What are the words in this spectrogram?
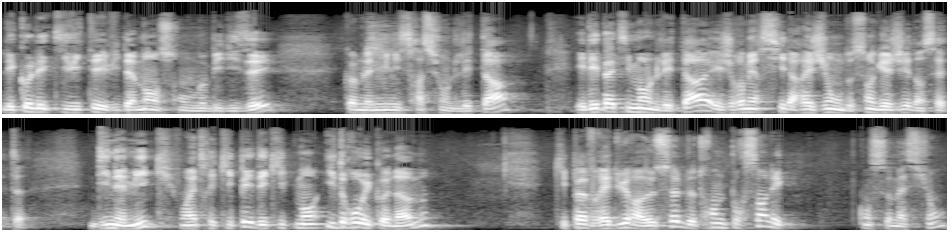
Les collectivités, évidemment, seront mobilisées, comme l'administration de l'État, et les bâtiments de l'État, et je remercie la région de s'engager dans cette dynamique, vont être équipés d'équipements hydroéconomes qui peuvent réduire à eux seuls de 30% les consommations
